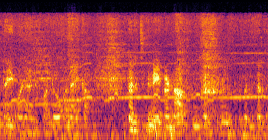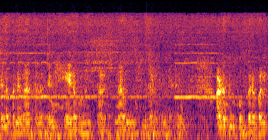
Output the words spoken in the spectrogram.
దైవడానికి పలోకనాయక తలచిన నేగణాథం తలచిన పని తలచిన పనిగా తలచిన హేరం తలచిన తలచిన అడుగులు కొబ్బరి బలి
